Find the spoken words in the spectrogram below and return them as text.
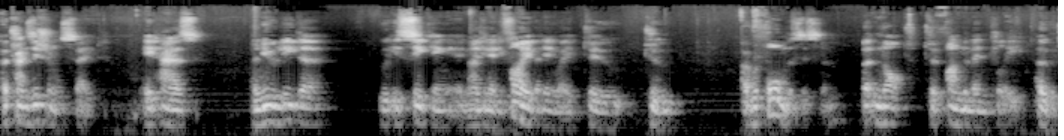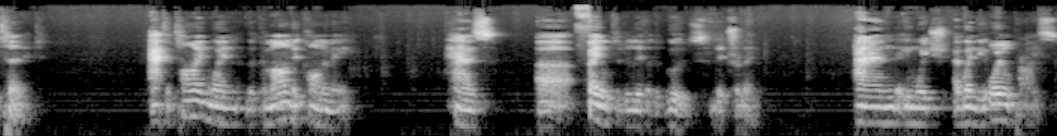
a transitional state. It has a new leader who is seeking, in 1985 at anyway, to to uh, reform the system, but not to fundamentally overturn it. at a time when the command economy has uh, failed to deliver the goods, literally, and in which, uh, when the oil price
